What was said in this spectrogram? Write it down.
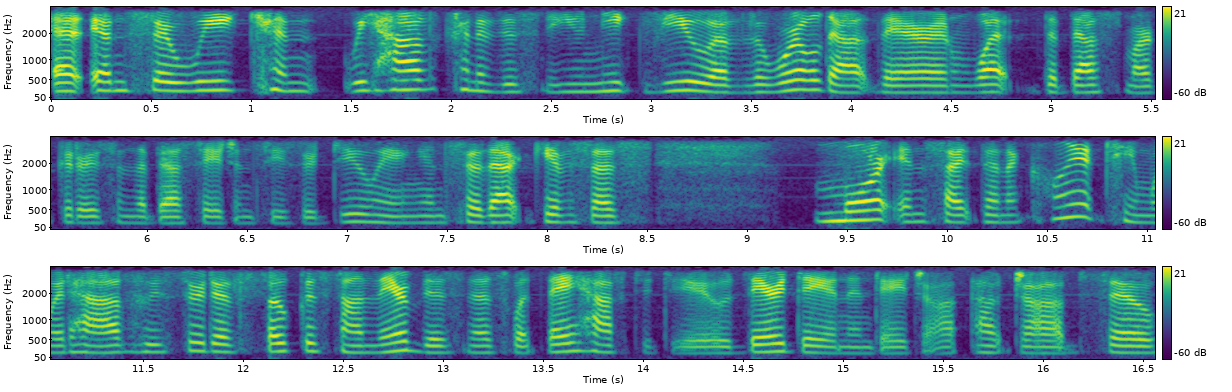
And, and so we can, we have kind of this unique view of the world out there and what the best marketers and the best agencies are doing. And so that gives us more insight than a client team would have who's sort of focused on their business, what they have to do, their day in and day out job. So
